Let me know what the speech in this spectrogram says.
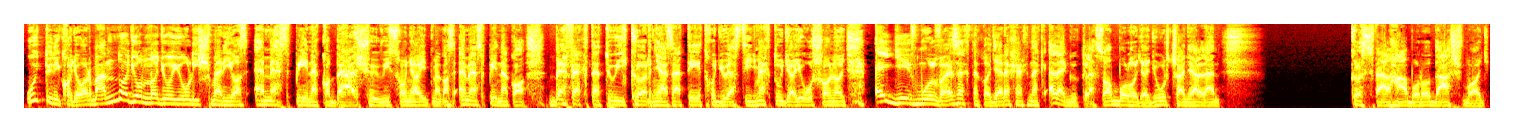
Úgy tűnik, hogy Orbán nagyon-nagyon jól ismeri az MSZP-nek a belső viszonyait, meg az MSZP-nek a befektetői környezetét, hogy ő ezt így meg tudja jósolni, hogy egy év múlva ezeknek a gyerekeknek elegük lesz abból, hogy a Gyurcsány ellen közfelháborodás, vagy,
